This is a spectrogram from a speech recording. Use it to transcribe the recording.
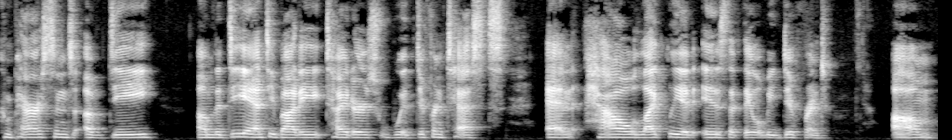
comparisons of D, um, the D antibody titers with different tests, and how likely it is that they will be different. Um,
